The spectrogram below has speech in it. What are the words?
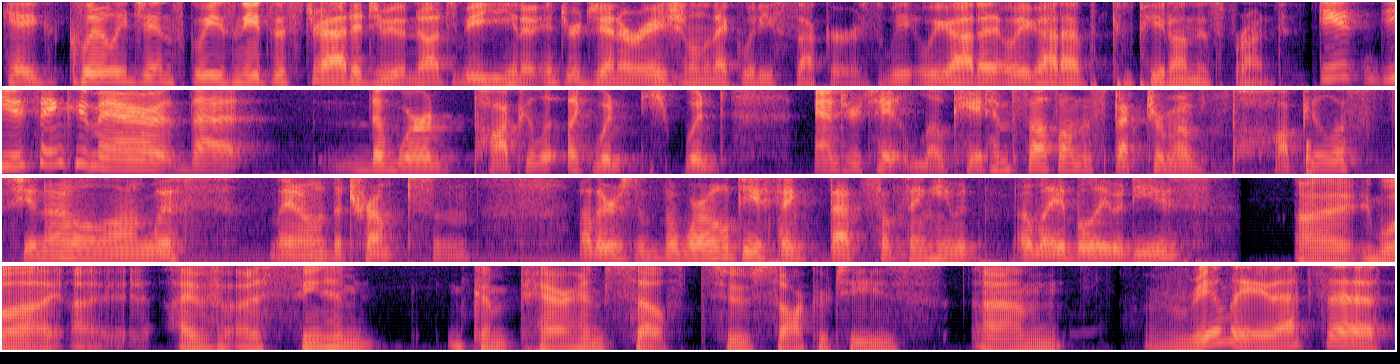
Okay, clearly Gen Squeeze needs a strategy, but not to be, you know, intergenerational inequity suckers. We, we gotta we gotta compete on this front. Do you do you think, Umair, that the word popular like would would Andrew Tate locate himself on the spectrum of populists, you know, along with, you know, the Trumps and others of the world? Do you think that's something he would a label he would use? Uh, well, I, have uh, seen him compare himself to Socrates. Um, really, that's a.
